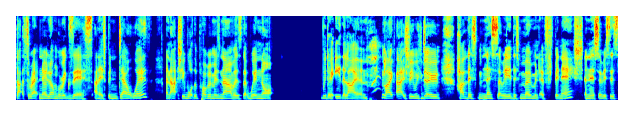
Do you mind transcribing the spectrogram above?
that threat no longer exists and it's been dealt with. And actually, what the problem is now is that we're not we don't eat the lion. like actually we don't have this necessarily this moment of finish. And so it's this,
